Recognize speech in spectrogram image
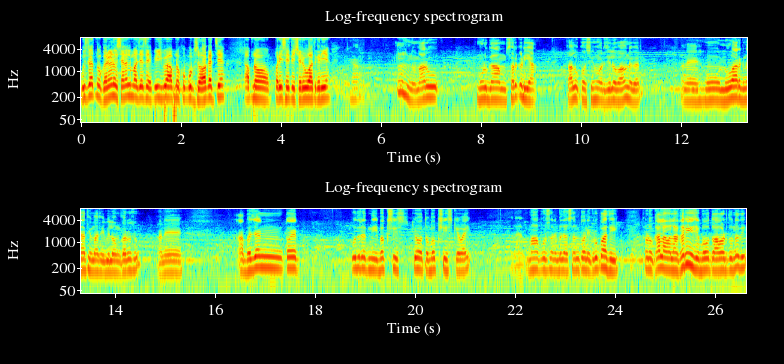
ગુજરાતનું ઘરેણું ચેનલમાં જે છે, પિયુષભાઈ, આપનું ખૂબ ખૂબ સ્વાગત છે. આપનો પરિચયથી શરૂઆત કરીએ. મારું મૂળ ગામ સરકડિયા, તાલુકો સિંહોર જિલ્લો ભાવનગર, અને હું લુવાર જ્ઞાતિમાંથી બિલોંગ કરું છું. અને આ ભજન તો એક કુદરતની બક્ષિસ કયો તો બક્ષિસ કહેવાય. અને મહાપુરુષોની બધા સંતોની કૃપાથી થોડું કાલાવાલા કરીએ છીએ બહુ તો આવડતું નથી.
